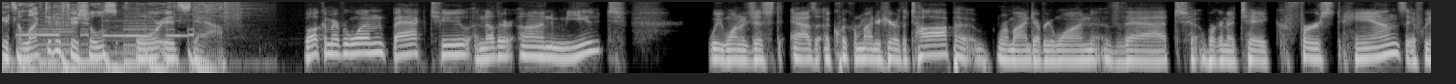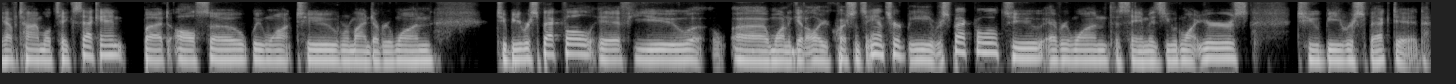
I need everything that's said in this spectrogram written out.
its elected officials, or its staff. Welcome, everyone, back to another Unmute. We want to just, as a quick reminder here at the top, uh, remind everyone that we're going to take first hands. If we have time, we'll take second. But also, we want to remind everyone to be respectful. If you uh, want to get all your questions answered, be respectful to everyone, the same as you would want yours to be respected.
